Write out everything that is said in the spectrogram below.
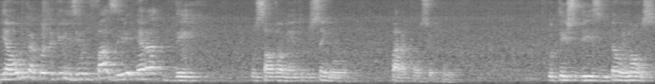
e a única coisa que eles iam fazer era ver o salvamento do Senhor para com o seu povo. O texto diz, então, irmãos,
